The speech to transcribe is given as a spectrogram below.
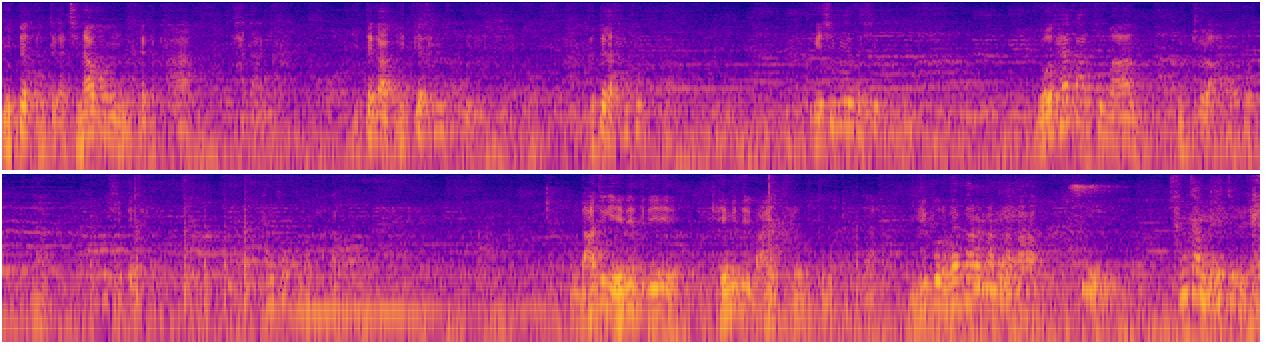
요때 요때가 지나가면 그때가 다 바닥이야. 이때가 이때 상승을 해. 그때가 상승이야. 그게 12에서 15. 요세 가지만 볼 줄 알아도 그냥 뭐 쉽게 잡아. 상속수가 바닥. 그럼 나중에 얘네들이 개미들이 많이 들러붙으면 어떡하냐. 일부러 회사를 갖다가 상장 폐지를 해.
